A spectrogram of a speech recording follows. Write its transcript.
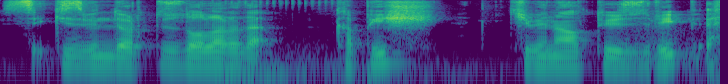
8400 dolara da kapış. 2600 rip.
